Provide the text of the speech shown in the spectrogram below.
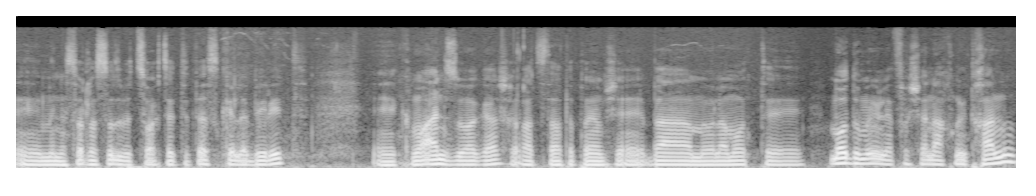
אה, מנסות לעשות בצורה קצת יותר סקלבילית, כמו אנזו אגב, חברת סטארט-אפ היום שבאה מעולמות אה, מאוד דומים לאיפה שאנחנו התחלנו,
